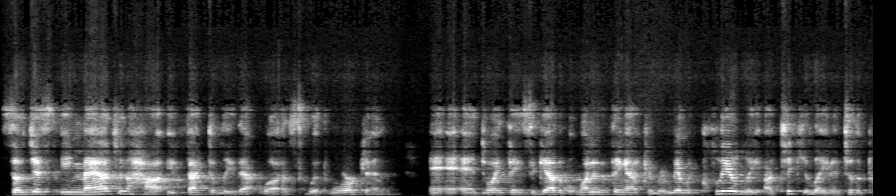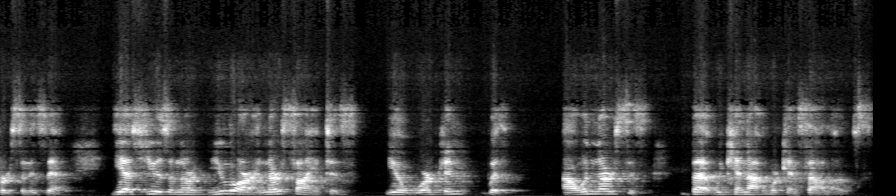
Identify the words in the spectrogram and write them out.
So just imagine how effectively that was with working and, and doing things together. But one of the things I can remember clearly articulating to the person is that, yes, you as a nurse, you are a nurse scientist. You're working with our nurses, but we cannot work in silos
